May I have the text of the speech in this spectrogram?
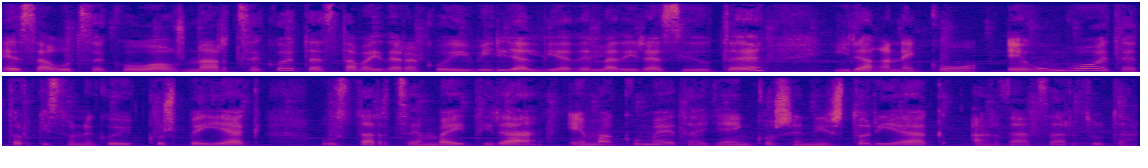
ezagutzeko hausnartzeko eta eztabaidarako ibilaldia dela dirazi dute iraganeko egungo eta etorkizuneko ikuspegiak uztartzen baitira emakume eta jainkosen historiak ardatz hartuta.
